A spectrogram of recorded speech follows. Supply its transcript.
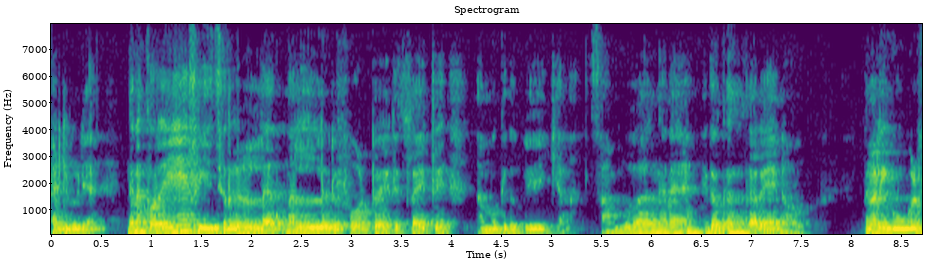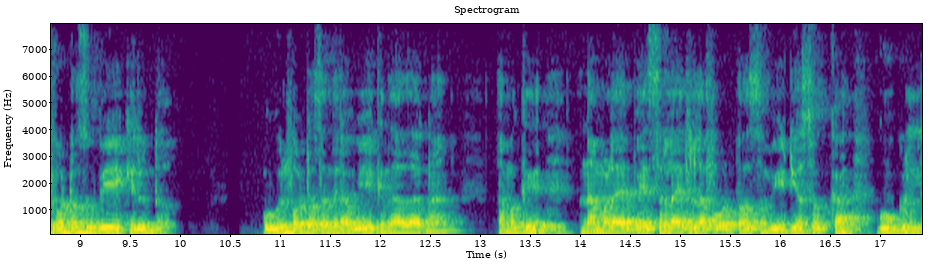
അടിപൊളിയാണ് ഇങ്ങനെ കുറേ ഫീച്ചറുകളിൽ നല്ലൊരു ഫോട്ടോ എഡിറ്ററായിട്ട് നമുക്കിത് ഉപയോഗിക്കാം. സംഭവം അങ്ങനെ ഇതൊക്കെ നിങ്ങൾക്ക് അറിയാനോ? നിങ്ങൾ ഈ ഗൂഗിൾ ഫോട്ടോസ് ഉപയോഗിക്കലുണ്ടോ? ഗൂഗിൾ ഫോട്ടോസ് എന്തിനാണ് ഉപയോഗിക്കുന്നത് പറഞ്ഞാൽ നമുക്ക് നമ്മളെ പേഴ്സണലായിട്ടുള്ള ഫോട്ടോസും വീഡിയോസും ഒക്കെ ഗൂഗിളിൽ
